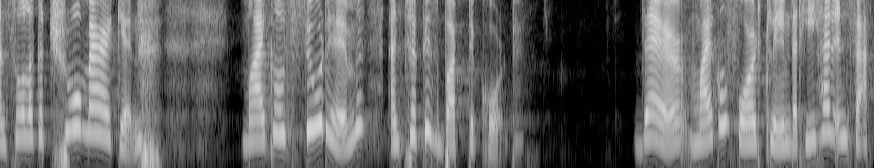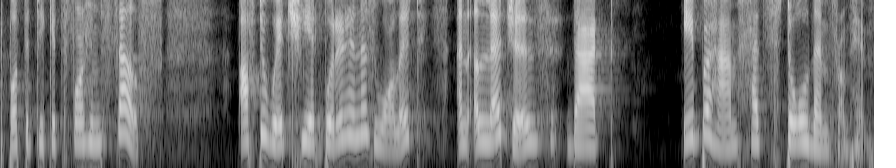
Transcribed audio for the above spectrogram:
and so, like a true American, Michael sued him and took his butt to court. There, Michael Ford claimed that he had in fact bought the tickets for himself, after which he had put it in his wallet and alleges that Abraham had stole them from him.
